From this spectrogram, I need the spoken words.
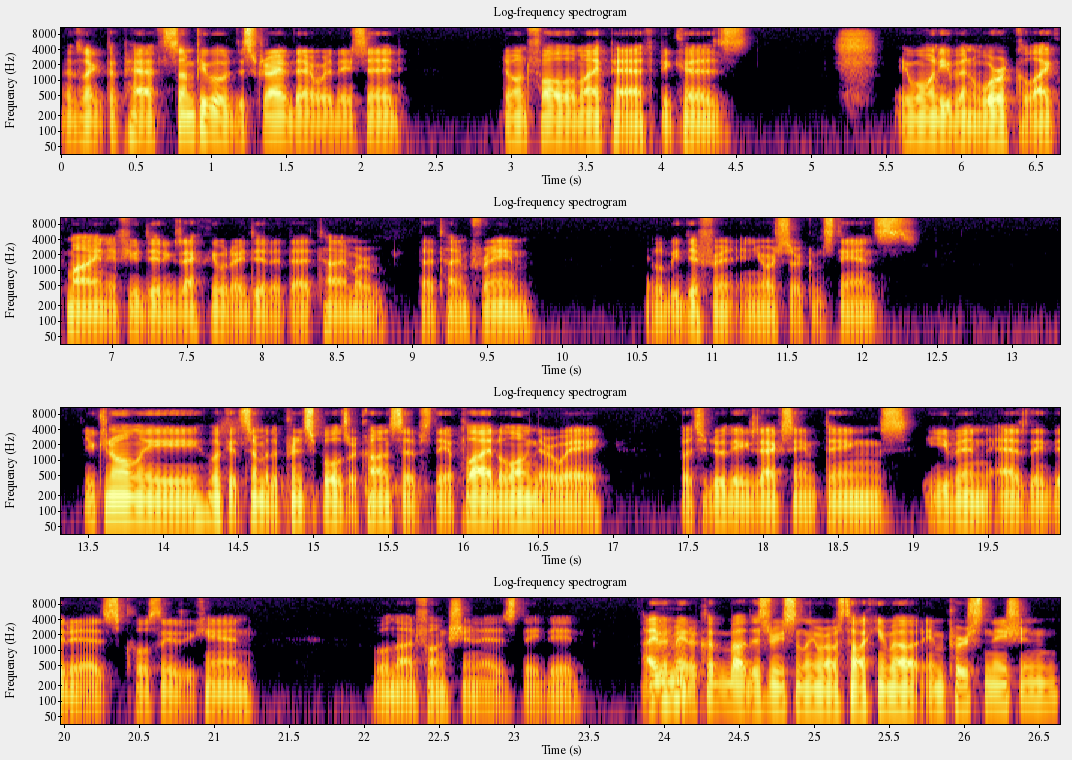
It's like the path. Some people have described that where they said, "Don't follow my path because it won't even work like mine if you did exactly what I did at that time or that time frame." It'll be different in your circumstance. You can only look at some of the principles or concepts they applied along their way, but to do the exact same things, even as they did it as closely as you can, will not function as they did. I even mm-hmm. made a clip about this recently where I was talking about impersonation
